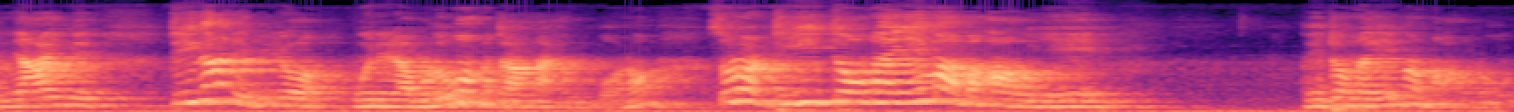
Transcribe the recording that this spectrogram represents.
အများကြီးပဲ ဒီကနေပြီးတော့ဝင်နေတာဘလို့မှမတားနိုင်ဘူးပေါ့နော်ဆိုတော့ဒီတော်နိုင်ရေးမှမအောင်ရင်ဘယ်တော်နိုင်ရေးမှမအောင်လို့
